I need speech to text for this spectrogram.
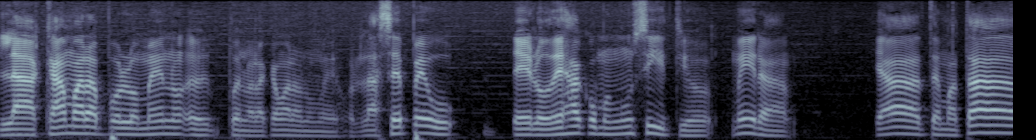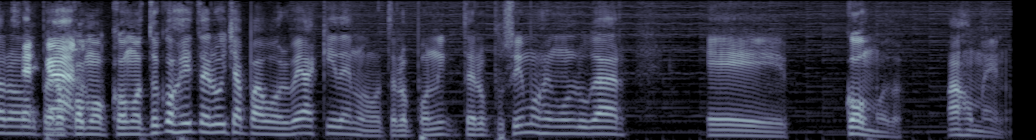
la cámara por lo menos, bueno, la cámara no me dijo, la CPU te lo deja como en un sitio, mira, ya te mataron, pero como, como tú cogiste lucha para volver aquí de nuevo, te lo, te lo pusimos en un lugar eh, cómodo, más o menos.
